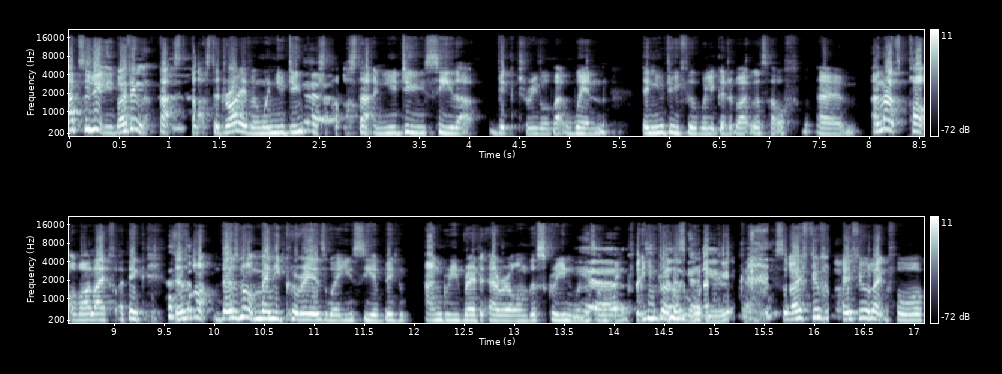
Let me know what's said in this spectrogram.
Absolutely, but I think that that's that's the drive, and when you do push past that and you do see that victory or that win, then you do feel really good about yourself. Um, and that's part of our life. I think there's not there's not many careers where you see a big angry red error on the screen when yeah, something that you've done is working. So I feel I feel like for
